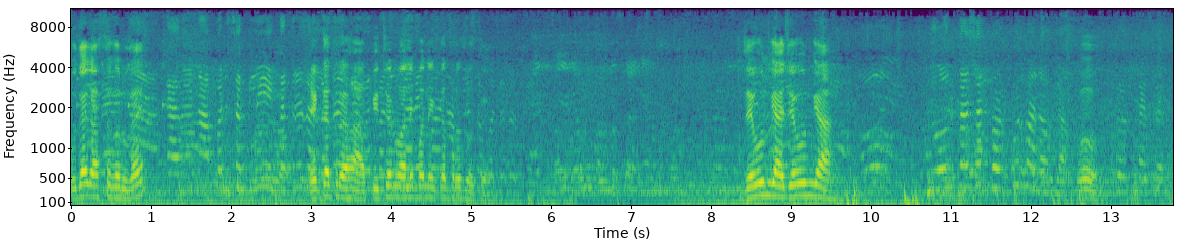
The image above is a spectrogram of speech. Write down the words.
उद्या जास्त करू काय? कारण आपण सगळी एकत्र जातो. एकत्र ना, हा किचन वाले पण एकत्रच होते. जेवून घ्या जेवून घ्या. दोन तासात भरपूर बनवला. हो. दोन तासात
